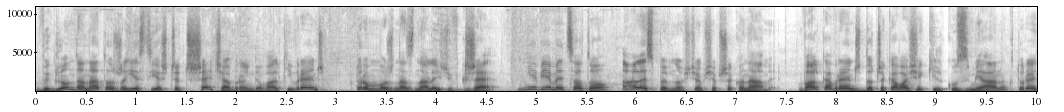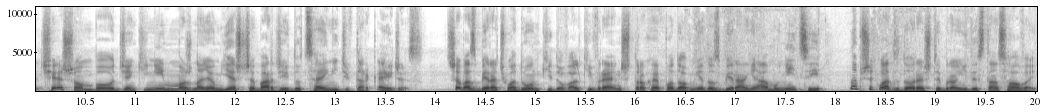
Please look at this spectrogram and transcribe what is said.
wygląda na to, że jest jeszcze trzecia broń do walki wręcz, którą można znaleźć w grze. Nie wiemy co to, ale z pewnością się przekonamy. Walka wręcz doczekała się kilku zmian, które cieszą, bo dzięki nim można ją jeszcze bardziej docenić w Dark Ages. Trzeba zbierać ładunki do walki wręcz, trochę podobnie do zbierania amunicji, na przykład do reszty broni dystansowej.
